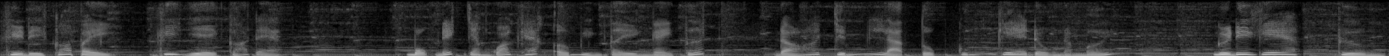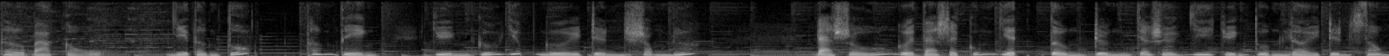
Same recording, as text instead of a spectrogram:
khi đi có bầy khi về có đàn một nét văn hóa khác ở miền tây ngày tết đó chính là tục cúng ghe đầu năm mới. Người đi ghe thường thờ bà cậu vì thần tốt thân thiện chuyên cứu giúp người trên sông nước. Đa số người ta sẽ cúng dịch tượng trưng cho sự di chuyển thuận lợi trên sông.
